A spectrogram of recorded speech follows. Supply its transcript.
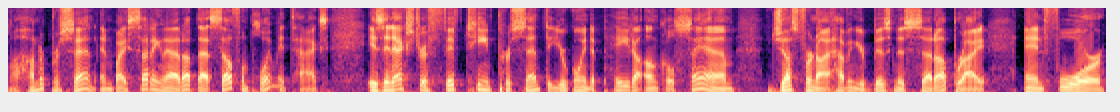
Hundred percent. And by setting that up, that self-employment tax is an extra fifteen percent that you're going to pay to Uncle Sam just for not having your business set up right. And for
